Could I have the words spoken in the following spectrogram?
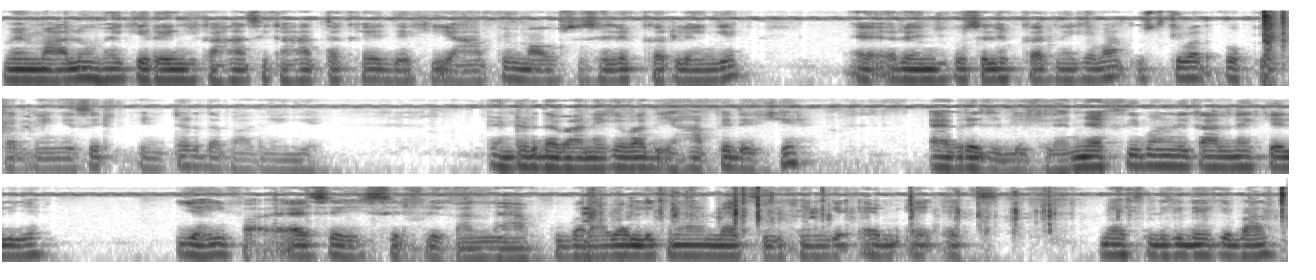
हमें मालूम है कि रेंज कहाँ से कहाँ तक है। देखिए, यहाँ पे माउस से सेलेक्ट कर लेंगे। रेंज को सेलेक्ट करने के बाद उसके बाद ओके कर देंगे। सिर्फ़ इंटर दबा देंगे। इंटर दबाने के बाद यहाँ पे देखिए एवरेज लिख लें। मैक्सिमम निकालने के लिए यही ऐसे ही सिर्फ़ निकालना है। आपको बराबर लिखना है। मैक्स लिखेंगे एम ए एक्स मैक्स लिखने के बाद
